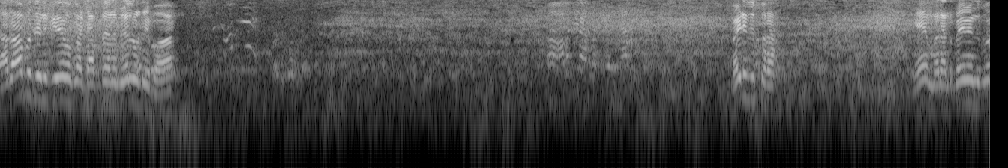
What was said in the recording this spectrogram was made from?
దాదాపు దీనికి ఒక డెబ్బై ఎనభై వేలు ఉంటాయి బా. బయటికి తీసుకురా. ఏ మరి అంత భయం ఎందుకు?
